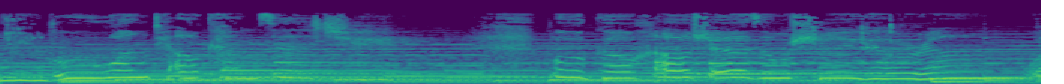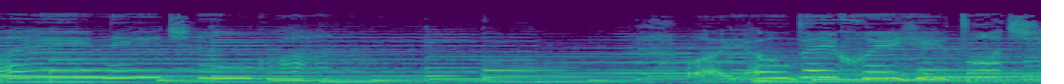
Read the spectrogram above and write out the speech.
你不忘调侃自己不够好却总是有人为你牵挂，我又被回忆波及，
